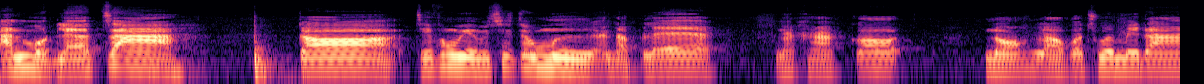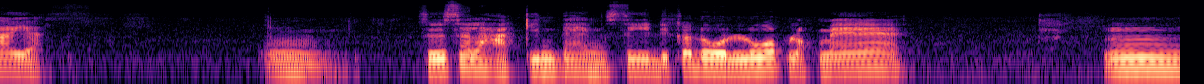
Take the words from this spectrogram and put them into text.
อันหมดแล้วจ้า ก็เจ๊ฟองเวียนไม่ใช่เจ้ามืออันดับแรกนะคะ ก็เนาะเราก็ช่วยไม่ได้อะ อืม ซื้อสลากกินแบ่งสิเดี๋ยวก็โดนรวบหรอกแม่ อืม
